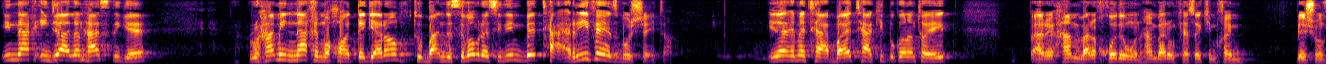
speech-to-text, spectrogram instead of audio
این نخ اینجا الان هست دیگه. رو همین نخ محادگران تو بند سوم رسیدیم به تعریف حزب شیطان این من باید تاکید بکنم تا برای هم برای خودمون هم برای اون کسایی که می‌خوایم بهشون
